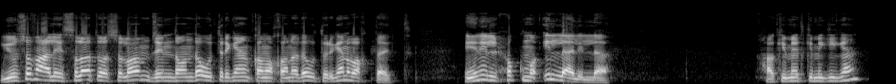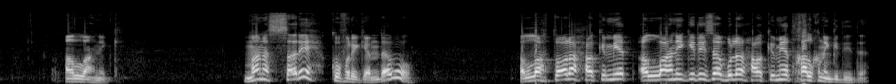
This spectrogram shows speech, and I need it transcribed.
Yusuf alayhisolatu vasallam zindonda o'tirgan, qamoqxonada o'tirgan vaqtda aytdi: "Inil hukmu illa lillah." Hokimiyat kimga kelgan? Allohniki. Mana sarih kufr ekanda bu. Alloh taolo hokimiyat Allohniki desa, bular hokimiyat xalqniki dedi.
